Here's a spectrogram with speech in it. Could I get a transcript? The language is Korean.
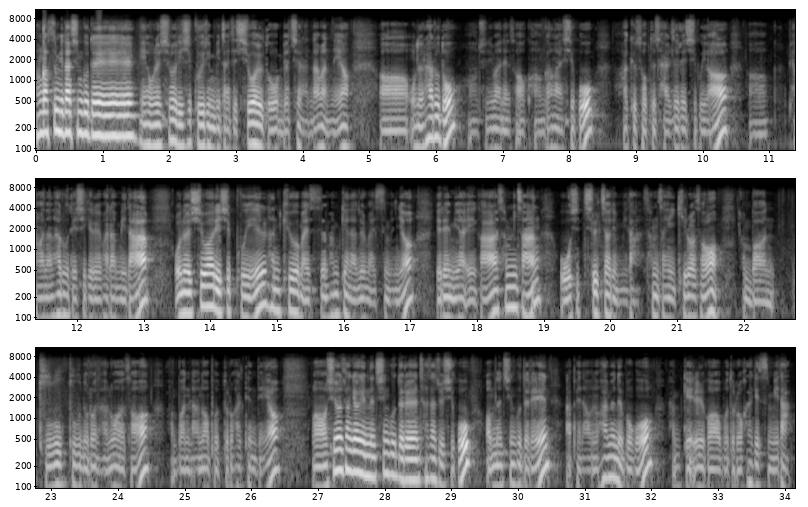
반갑습니다, 친구들. 예, 오늘 10월 29일입니다. 이제 10월도 며칠 안 남았네요. 어, 오늘 하루도 어, 주님 안에서 건강하시고 학교 수업도 잘 들으시고요. 어, 평안한 하루 되시기를 바랍니다. 오늘 10월 29일 한 큐 말씀 함께 나눌 말씀은요. 예레미야 애가 3장 57절입니다. 3장이 길어서 한번 두 부분으로 나누어서 한번 나누어 보도록 할 텐데요. 어, 쉬운 성경에 있는 친구들은 찾아주시고 없는 친구들은 앞에 나오는 화면을 보고 함께 읽어 보도록 하겠습니다.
